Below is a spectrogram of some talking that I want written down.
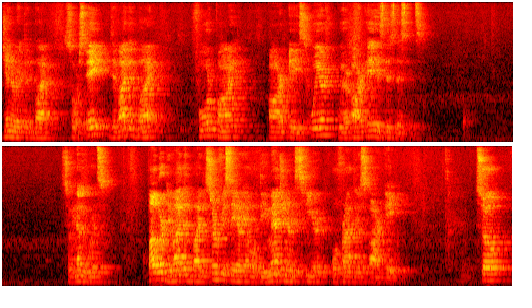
generated by source A divided by 4 pi Ra squared, where Ra is this distance. So in other words, power divided by the surface area of the imaginary sphere of radius Ra. So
